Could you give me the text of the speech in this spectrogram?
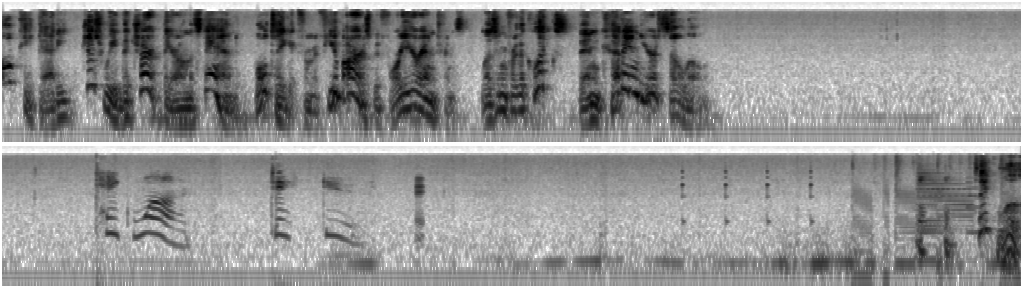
Okay, Daddy, just read the chart there on the stand. We'll take it from a few bars before your entrance. Listen for the clicks, then cut in your solo. Take one. Take two. Oh, take one.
